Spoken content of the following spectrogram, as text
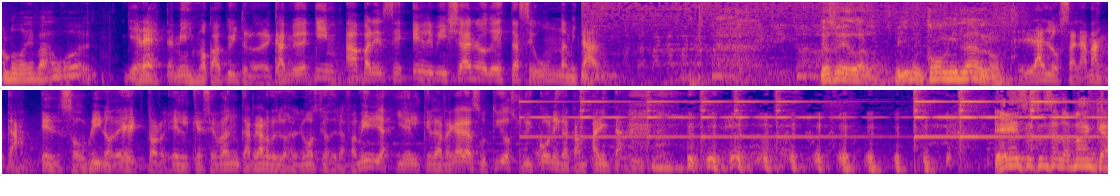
I believe I would. Y en este mismo capítulo del cambio de Kim aparece el villano de esta segunda mitad. Yo soy Eduardo, pero you can call me Lalo. Lalo Salamanca, el sobrino de Héctor, el que se va a encargar de los negocios de la familia y el que le regala a su tío su icónica campanita. Eso es un Salamanca.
